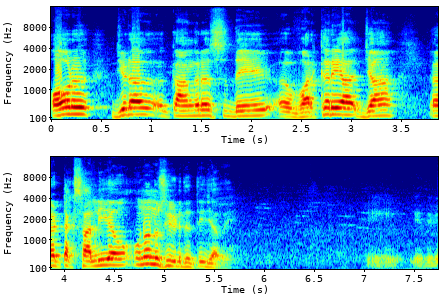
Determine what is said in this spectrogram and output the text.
ਔਰ ਜਿਹੜਾ ਕਾਂਗਰਸ ਦੇ ਵਰਕਰ ਆ ਜਾਂ ਟਕਸਾਲੀ ਆ, ਉਹਨਾਂ ਨੂੰ ਸੀਟ ਦਿੱਤੀ ਜਾਵੇ ਤੇ ਇਹਦੇ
